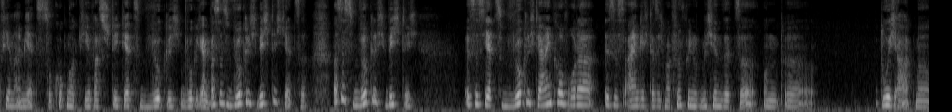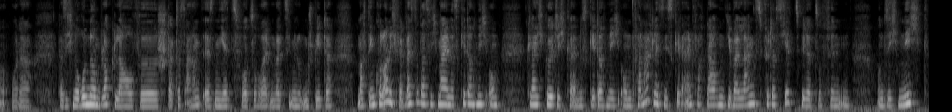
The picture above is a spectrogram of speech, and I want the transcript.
Viel mehr im Jetzt zu gucken, okay, was steht jetzt wirklich, wirklich an? Was ist wirklich wichtig jetzt? Was ist wirklich wichtig? Ist es jetzt wirklich der Einkauf oder ist es eigentlich, dass ich mal fünf Minuten mich hinsetze und äh, durchatme oder dass ich eine Runde im Block laufe, statt das Abendessen jetzt vorzubereiten, weil zehn Minuten später macht den Kolon nicht fett. Weißt du, was ich meine? Es geht auch nicht um Gleichgültigkeit, es geht auch nicht um Vernachlässigen, es geht einfach darum, die Balance für das Jetzt wieder zu finden und sich nicht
